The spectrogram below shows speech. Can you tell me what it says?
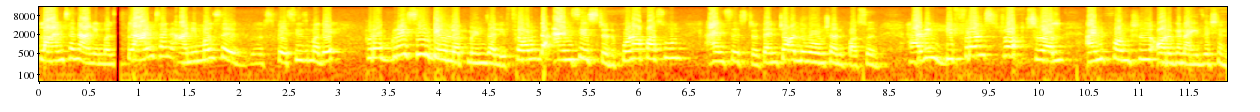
plants and animals plants and animals स्पेसिसमध्ये प्रोग्रेसिव्ह डेव्हलपमेंट झाली फ्रॉम द अँसेस्टर कोणापासून? अँसेस्टर त्यांच्या अनुवंशांपासून. Having different structural and functional organization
